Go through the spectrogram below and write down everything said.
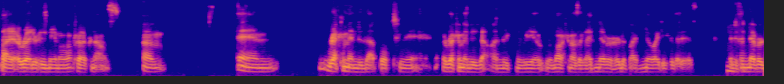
by a writer whose name I won't try to pronounce, um, and recommended that book to me. I recommended it on Maria Remarque, and I was like, I've never heard of. It. I have no idea who that is. I just had never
